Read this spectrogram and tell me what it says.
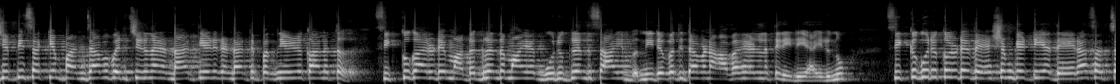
J P സഖ്യം പഞ്ചാബ് ഭരിച്ചിരുന്ന രണ്ടായിരത്തി ഏഴ് രണ്ടായിരത്തി പതിനേഴ് കാലത്ത് സിഖുകാരുടെ മതഗ്രന്ഥമായ ഗുരുഗ്രന്ഥ് സാഹിബ് നിരവധി തവണ അവഹേളനത്തിന് ഇരയായിരുന്നു സിഖ് ഗുരുക്കളുടെ വേഷം കെട്ടിയ ദേര സച്ച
